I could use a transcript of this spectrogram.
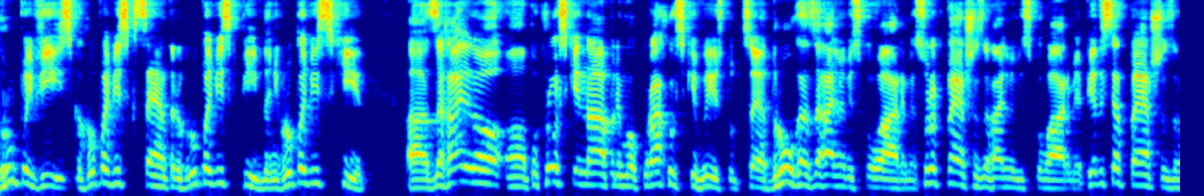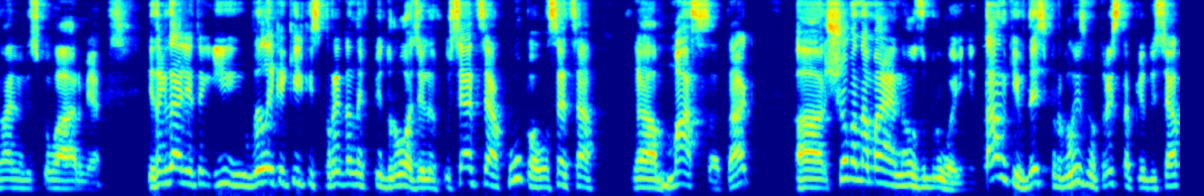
групи військ, група військ Центр, група військ Південь, група військ Схід, е, загально Покровський напрямок, Кураховський виступ, це друга загальновійськова армія, 41 загальновійськова армія, 51 загальновійськова армія і так далі. І велика кількість приданих підрозділів. Уся ця купа, уся ця маса, так. Що вона має на озброєнні? Танків десь приблизно 350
